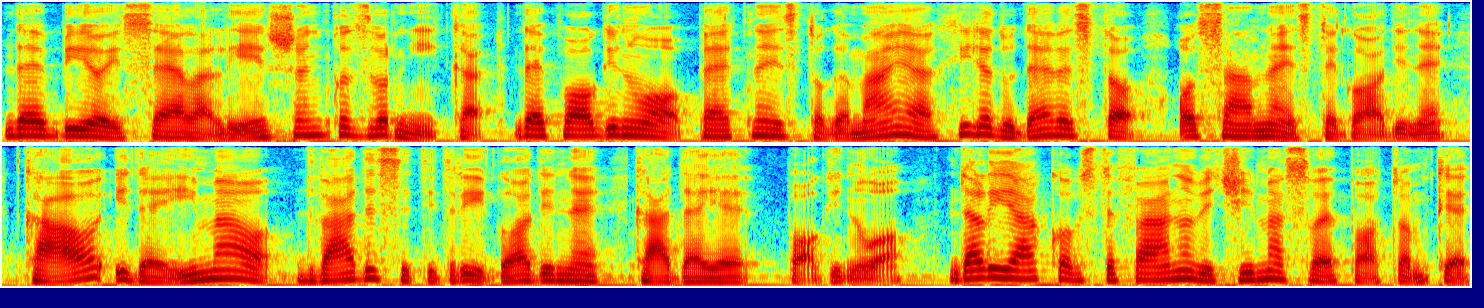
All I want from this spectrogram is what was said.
da je bio iz sela Liješanj kod Zvornika, da je poginuo 15. maja 1918. godine, kao i da je imao 23 godine kada je poginuo. Da li Jakov Stefanović ima svoje potomke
